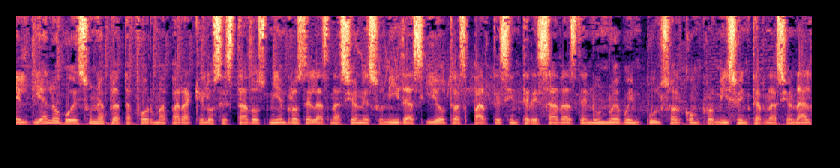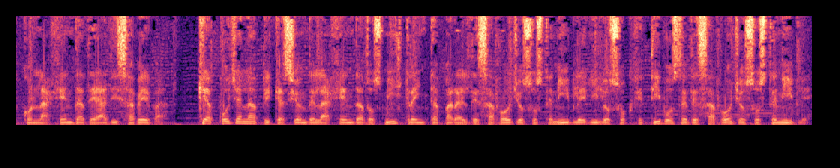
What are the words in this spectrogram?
El diálogo es una plataforma para que los Estados miembros de las Naciones Unidas y otras partes interesadas den un nuevo impulso al compromiso internacional con la Agenda de Addis Abeba, que apoya la aplicación de la Agenda 2030 para el Desarrollo Sostenible y los Objetivos de Desarrollo Sostenible.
